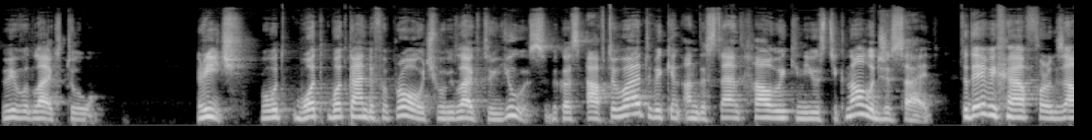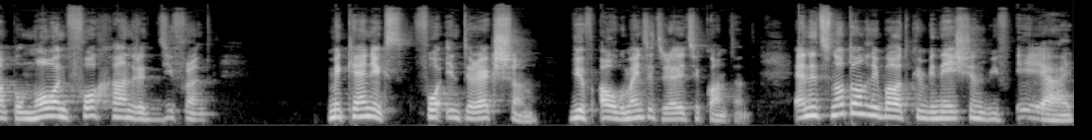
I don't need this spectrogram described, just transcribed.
we would like to reach? What, what what kind of approach we would like to use? Because afterward we can understand how we can use technology side. Today we have for example more than 400 different mechanics for interaction with augmented reality content. And it's not only about combination with ai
